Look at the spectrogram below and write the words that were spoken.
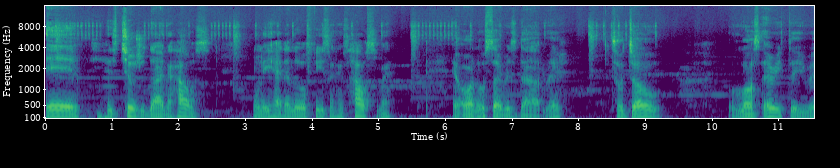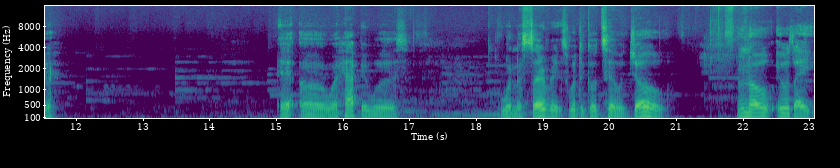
and his children died in the house when they had that little feast in his house, man. And all those servants died, man. So Job lost everything, man. And uh, what happened was when the servants went to go tell Job, you know, it was like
